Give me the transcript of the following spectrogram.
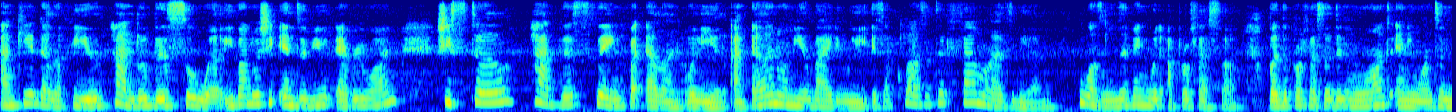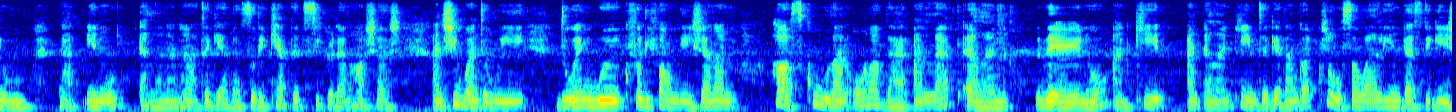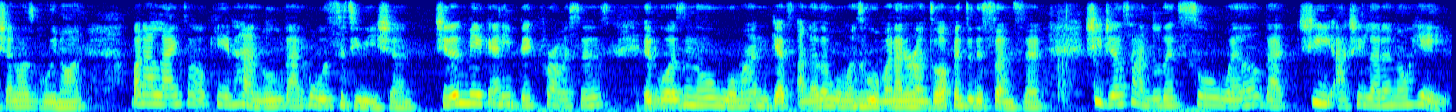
And Kate Delafield handled this so well. Even though she interviewed everyone, she still had this thing for Ellen O'Neill. And Ellen O'Neill, by the way, is a closeted femme lesbian who was living with a professor. But the professor didn't want anyone to know that, you know, Ellen and her are together. So they kept it secret and hush hush. And she went away doing work for the foundation and her school and all of that and left Ellen there, you know, and Kate and Ellen came together and got closer while the investigation was going on. But I liked how Kate handled that whole situation. She didn't make any big promises. It wasn't no woman gets another woman's woman and runs off into the sunset. She just handled it so well that she actually let her know, hey,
